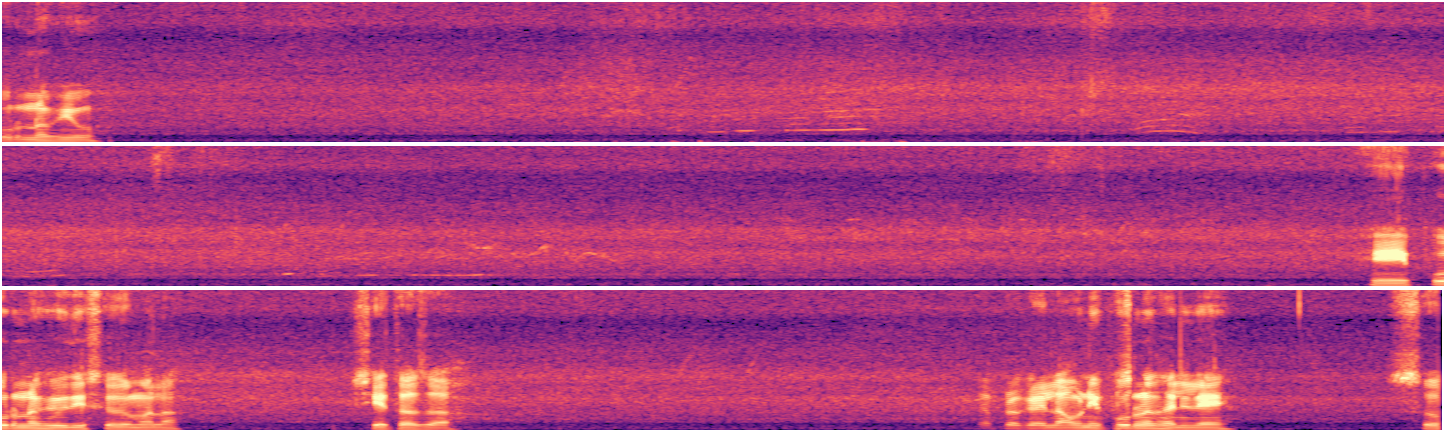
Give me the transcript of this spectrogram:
पूर्ण व्ह्यू. हे पूर्ण व्ह्यू दिसतो तुम्हाला शेताचा. त्या प्रकारे लावणी पूर्ण झालेली आहे. सो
